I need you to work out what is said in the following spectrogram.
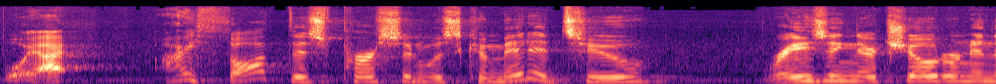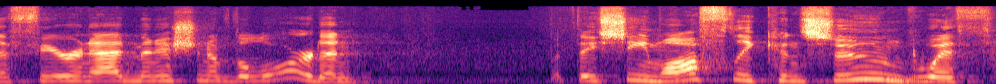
Boy, I, I thought this person was committed to raising their children in the fear and admonition of the Lord, and, but they seem awfully consumed with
